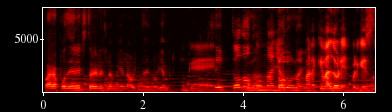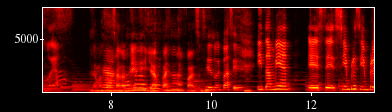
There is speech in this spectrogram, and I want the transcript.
para poder extraerles la miel ahorita en noviembre. Ok. Sí. Todo un año. Todo un año. Para que valoren, porque es como de... Ah, ya más vamos a la feria y ya es muy fácil. Sí, es muy fácil. Y también, este, siempre, siempre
